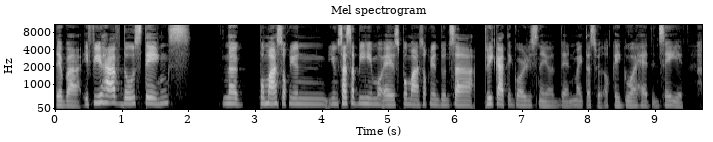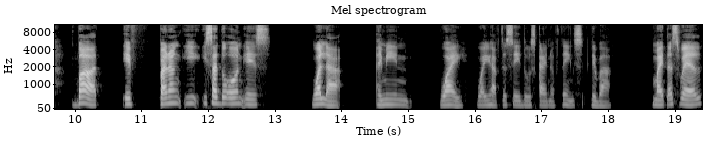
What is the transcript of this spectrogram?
'Di ba? If you have those things, nag pumasok yun, yung sasabihin mo is pumasok yun dun sa three categories na yun, then might as well, okay, go ahead and say it. But, if parang isa doon is wala, I mean, why? Why you have to say those kind of things, 'di ba? might as well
